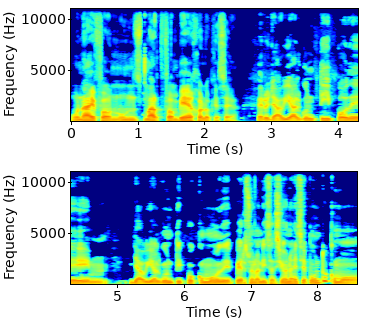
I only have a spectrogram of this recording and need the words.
un iPhone, un smartphone viejo, lo que sea. Pero ya había algún tipo de... Ya había algún tipo como de personalización a ese punto, como...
